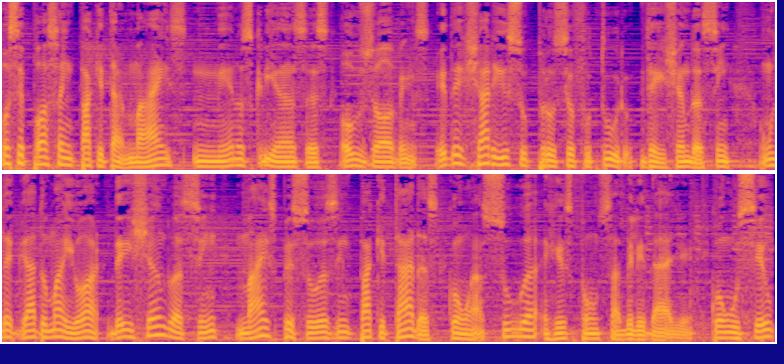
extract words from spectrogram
você possa impactar mais, menos crianças ou jovens e deixar isso para o seu futuro, deixando assim um legado maior, deixando assim mais pessoas impactadas com a sua responsabilidade, com o seu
